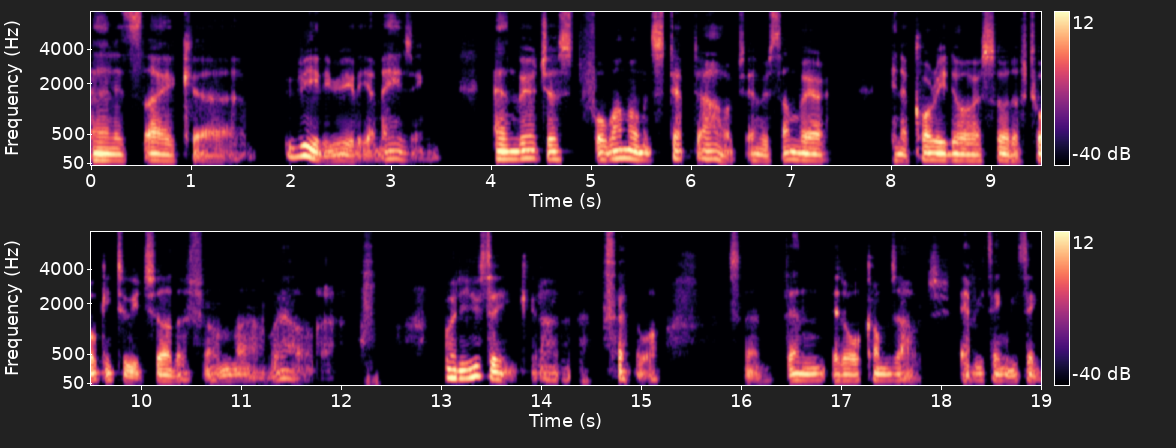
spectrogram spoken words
and it's like uh, really, really amazing. And we're just for one moment stepped out, and we're somewhere in a corridor, sort of talking to each other from, uh, well, uh, what do you think? Uh, well, so then it all comes out, everything we think.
